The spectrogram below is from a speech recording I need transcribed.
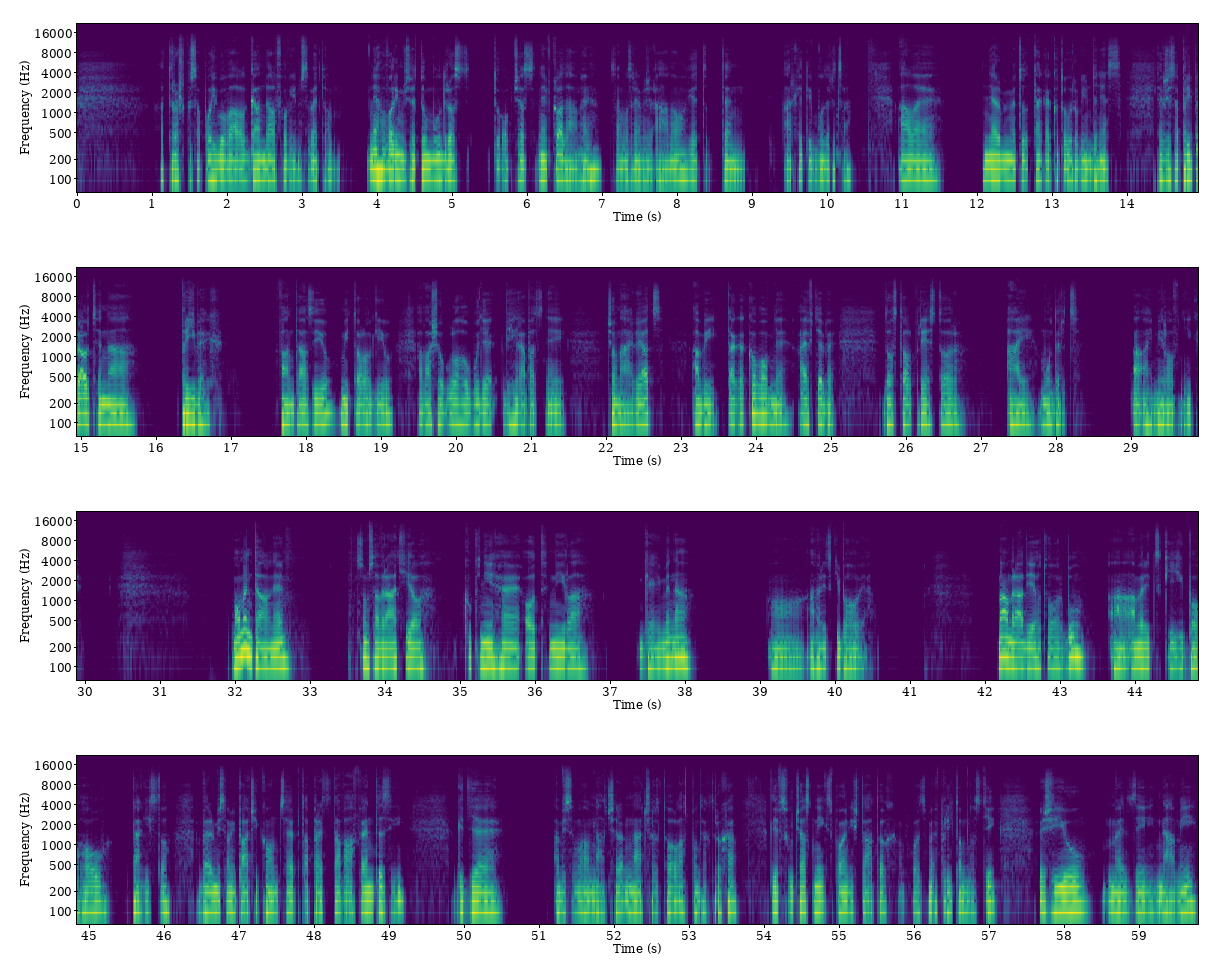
A trošku sa pohyboval Gandalfovým svetom. Nehovorím, že tú múdrosť tu občas nevkladáme, samozrejme, že áno, je to ten archetyp mudrca, ale nerobíme to tak, ako to urobím dnes. Takže sa pripravte na príbeh, fantáziu, mytológiu a vašou úlohou bude vyhrábať z nej čo najviac, aby tak ako vo mne, aj v tebe, dostal priestor aj mudrc a aj milovník. Momentálne som sa vrátil ku knihe od Neila Gaimana o americkí bohovia. Mám rád jeho tvorbu a amerických bohov takisto. Veľmi sa mi páči koncept a predstava fantasy, kde, aby som vám načr- načrtol, aspoň tak trocha, kde v súčasných Spojených štátoch, povedzme v prítomnosti, žijú medzi nami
